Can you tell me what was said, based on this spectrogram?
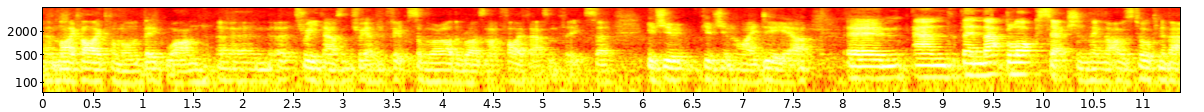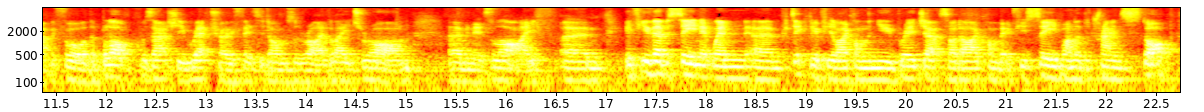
um, like Icon or the big one um, at 3,300 feet. Some of our other rides are like 5,000 feet, so gives you gives you an idea. Um, and then that block section thing that I was talking about before, the block was actually retrofitted onto the ride later on um, in its life. Um, if you've ever seen it when, um, particularly if you're like on the new bridge outside Icon, but if you see one of the trains stop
